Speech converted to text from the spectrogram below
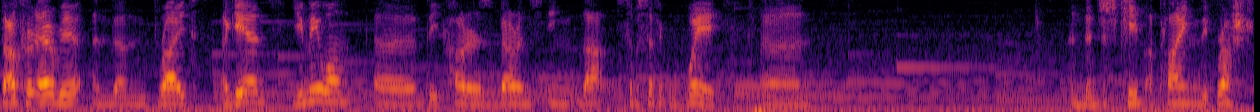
darker area, and then bright again. You may want uh, the colors variance in that specific way. Uh, and then just keep applying the brush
